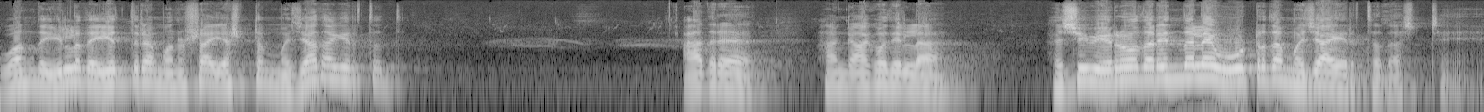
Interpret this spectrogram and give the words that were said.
ಒಂದು ಇಲ್ಲದೆ ಇದ್ರೆ ಮನುಷ್ಯ ಎಷ್ಟು ಮಜಾದಾಗಿರ್ತದೆ. ಆದರೆ ಹಂಗಾಗೋದಿಲ್ಲ. ಹಸಿವು ಇರೋದರಿಂದಲೇ ಊಟದ ಮಜಾ ಇರ್ತದೆ ಅಷ್ಟೇ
